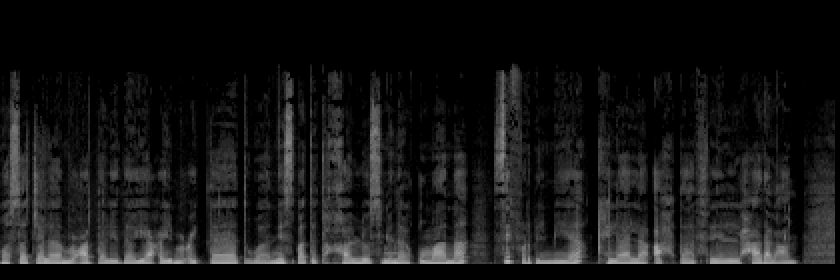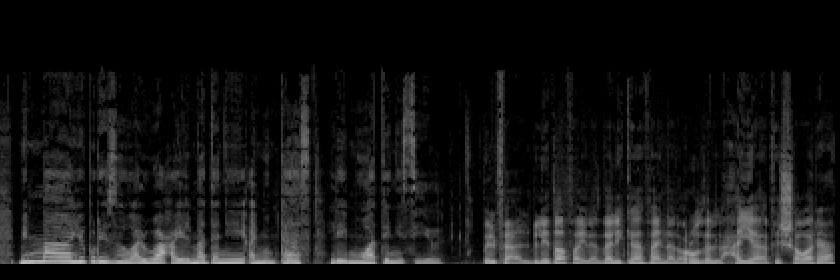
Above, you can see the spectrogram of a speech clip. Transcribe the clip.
وسجل معدل ضياع المعدات ونسبة التخلص من القمامة 0% خلال أحداث هذا العام مما يبرز الوعي المدني الممتاز لمواطني سيول. بالفعل. بالإضافة إلى ذلك فإن العروض الحية في الشوارع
